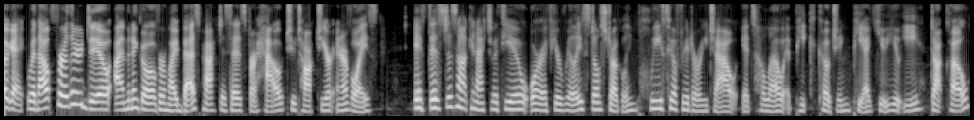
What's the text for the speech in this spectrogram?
Okay, without further ado, I'm going to go over my best practices for how to talk to your inner voice if this does not connect with you, or if you're really still struggling, please feel free to reach out. It's hello at Pique Coaching, P I Q U E dot co.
